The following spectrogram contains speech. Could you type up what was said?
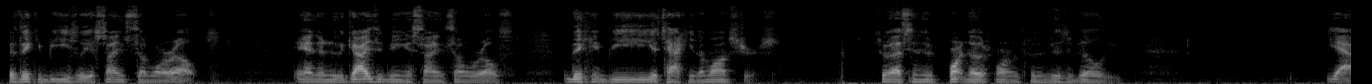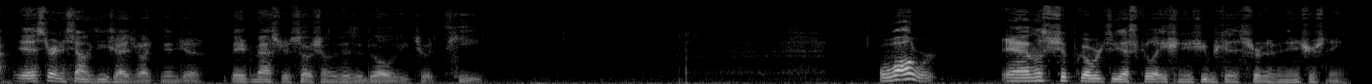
that they can be easily assigned somewhere else. And under the guise of being assigned somewhere else, they can be attacking the monsters. So that's an important another form of invisibility yeah, it's starting to sound like these guys are like ninja. They've mastered social invisibility to a T. While we're and let's shift over to the escalation issue because it's sort of an interesting.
